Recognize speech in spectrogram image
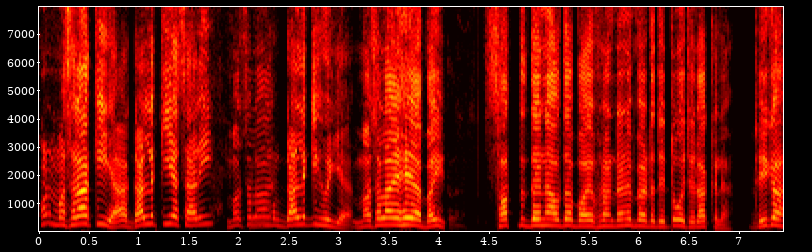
ਹੁਣ ਮਸਲਾ ਕੀ ਆ? ਗੱਲ ਕੀ ਆ ਸਾਰੀ? ਮਸਲਾ ਗੱਲ ਕੀ ਹੋਈ ਆ? ਮਸਲਾ ਇਹ ਆ ਬਾਈ 7 ਦਿਨ ਆਪਦਾ ਬॉयਫ੍ਰੈਂਡ ਨੇ ਬੈੱਡ ਦੀ ਢੋਚ ਰੱਖ ਲਿਆ ਠੀਕ ਆ?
